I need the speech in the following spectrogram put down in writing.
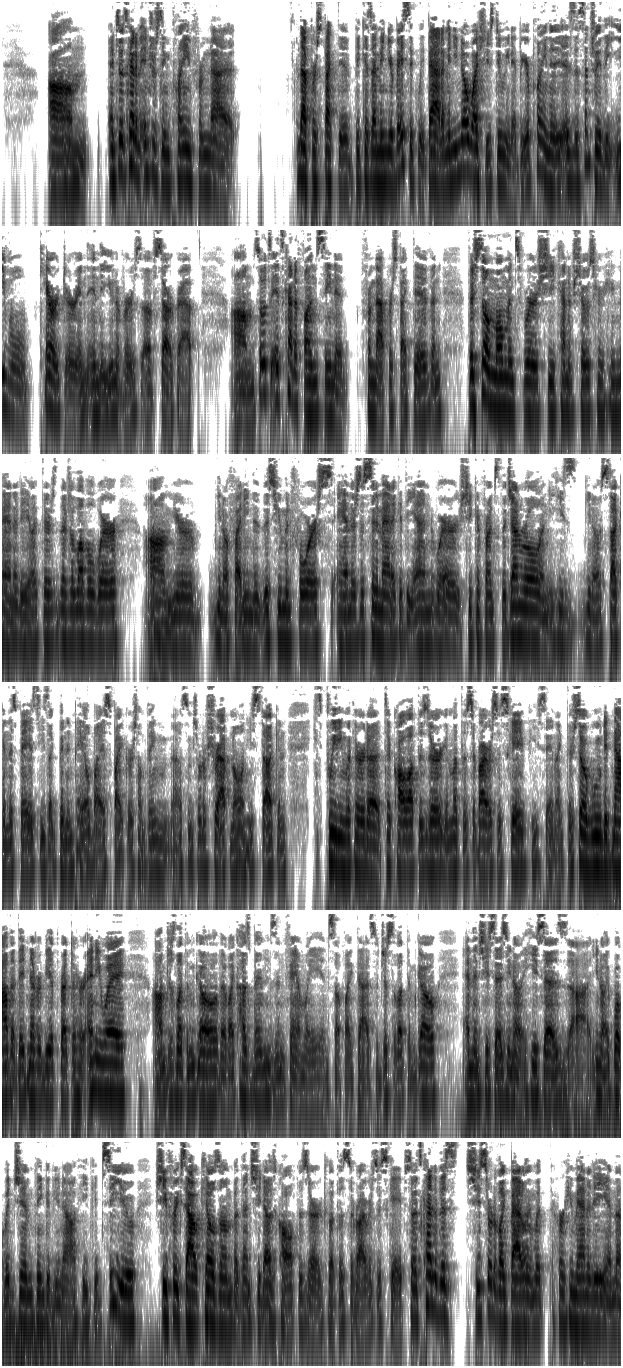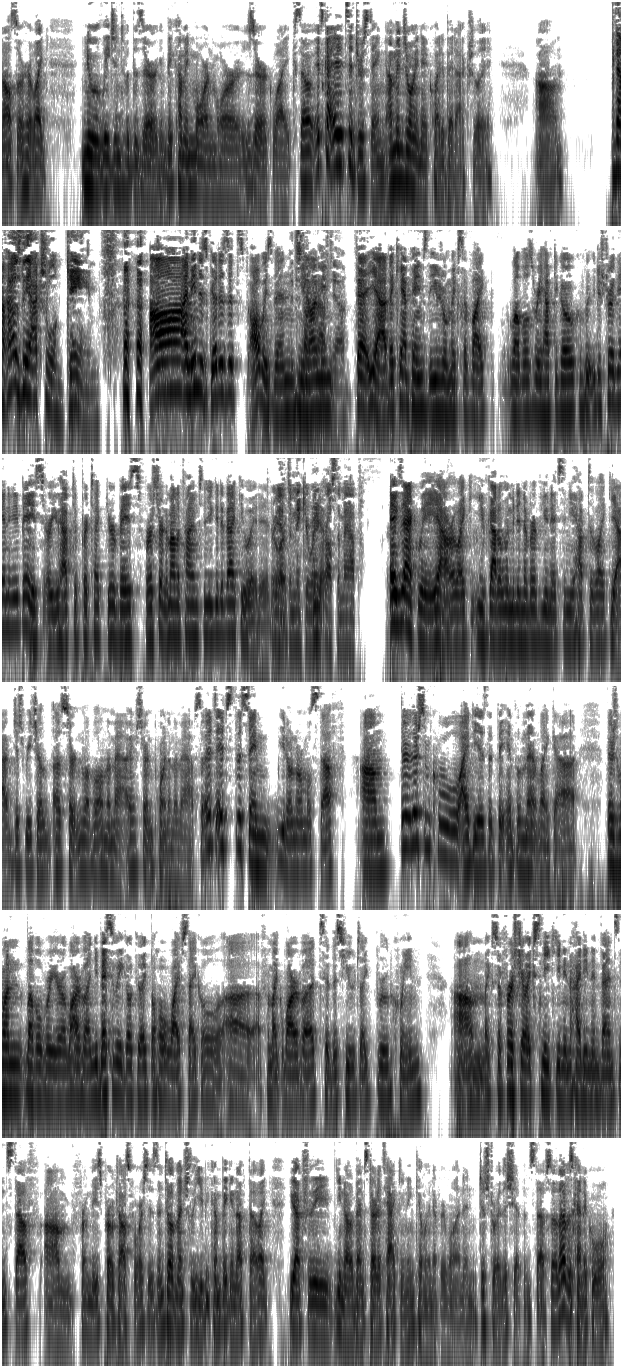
Um, and so it's kind of interesting playing from that that perspective because I mean you're basically bad. I mean you know why she's doing it, but you're playing is essentially the evil character in in the universe of StarCraft. Um, so it's it's kind of fun seeing it from that perspective, and there's still moments where she kind of shows her humanity. Like there's there's a level where um, you're, you know, fighting this human force, and there's a cinematic at the end where she confronts the general, and he's, you know, stuck in this base. He's like been impaled by a spike or something, uh, some sort of shrapnel, and he's stuck, and he's pleading with her to to call out the Zerg and let the survivors escape. He's saying like they're so wounded now that they'd never be a threat to her anyway. Um, just let them go. They're like husbands and family and stuff like that. So just to let them go. And then she says, you know, he says, uh, you know, like, what would Jim think of you now if he could see you? She freaks out, kills him, but then she does call off the Zerg to let the survivors escape. So it's kind of this, she's sort of like battling with her humanity and then also her like new allegiance with the Zerg and becoming more and more Zerg-like. So it's kind of, it's interesting. I'm enjoying it quite a bit actually. Um, but now, how's the actual game? uh, I mean, as good as it's always been. It's you know, I mean, yeah. the, yeah, the campaign's the usual mix of like levels where you have to go completely destroy the enemy base, or you have to protect your base for a certain amount of time so you get evacuated, Or you have to make your way you know, across the map. Exactly, yeah, or like you've got a limited number of units and you have to like, yeah, just reach a, a certain level on the map, a certain point on the map. So it's, it's the same, you know, normal stuff. Um, there, there's some cool ideas that they implement, like, uh, there's one level where you're a larva and you basically go through like the whole life cycle, uh, from like larva to this huge like brood queen. Um, like so first you're like sneaking and hiding in vents and stuff, um, from these Protoss forces until eventually you become big enough that like you actually, you know, then start attacking and killing everyone and destroy the ship and stuff. So that was kind of cool.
